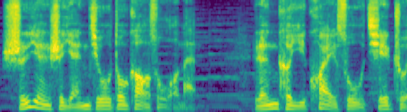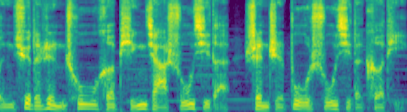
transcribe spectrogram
实验室研究都告诉我们。人可以快速且准确的认出和评价熟悉的甚至不熟悉的课题。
